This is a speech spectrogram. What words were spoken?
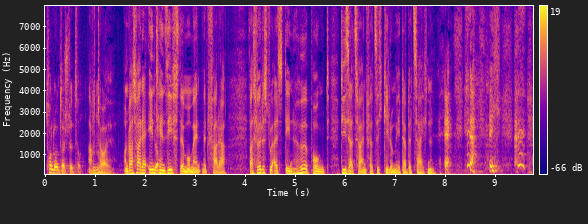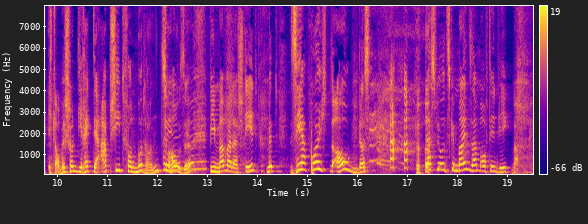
tolle Unterstützung. Ach toll. Und was war der intensivste Moment mit Vater? Was würdest du als den Höhepunkt dieser 42 Kilometer bezeichnen? Ja, ich, ich glaube schon direkt der Abschied von Muttern zu Hause, wie Mama da steht, mit sehr feuchten Augen, dass, dass wir uns gemeinsam auf den Weg machen.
